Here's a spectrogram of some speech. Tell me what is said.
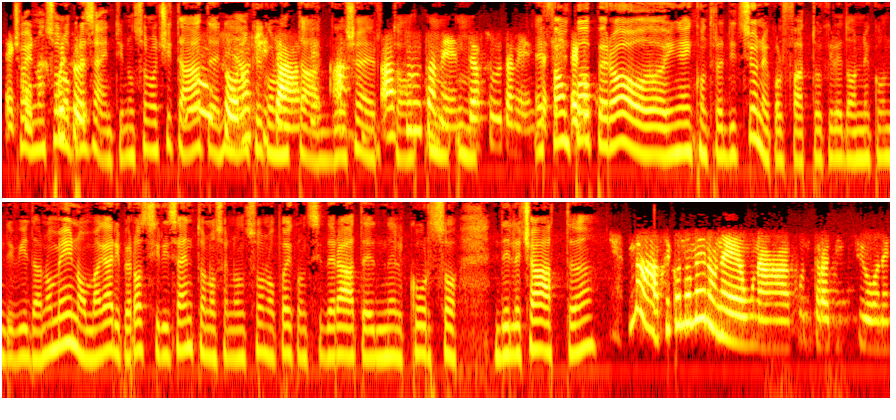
Ecco, cioè non sono presenti, non sono citate non neanche sono citate. con un tag, Ass- certo. Assolutamente, mm-hmm. assolutamente. E fa un ecco. po' però in, in, contraddizione col fatto che le donne condividano meno, magari però si risentono se non sono poi considerate nel corso delle chat? Ma secondo me non è una contraddizione.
